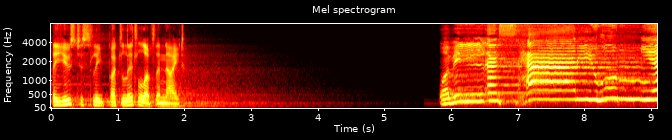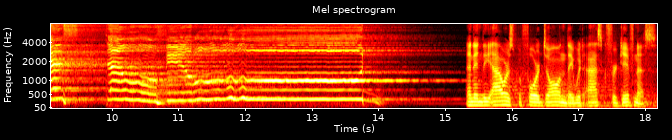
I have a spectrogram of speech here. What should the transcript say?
They used to sleep but little of the night, وبالأسحار and in the hours before dawn they would ask forgiveness.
